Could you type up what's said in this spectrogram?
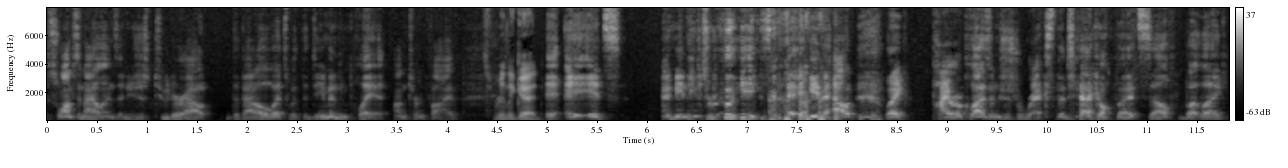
swamps and islands, and you just tutor out the battle of wits with the demon and play it on turn five. It's really good. It, it- it's, I mean, it's really easy to hate out. Like pyroclasm just wrecks the deck all by itself, but like.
